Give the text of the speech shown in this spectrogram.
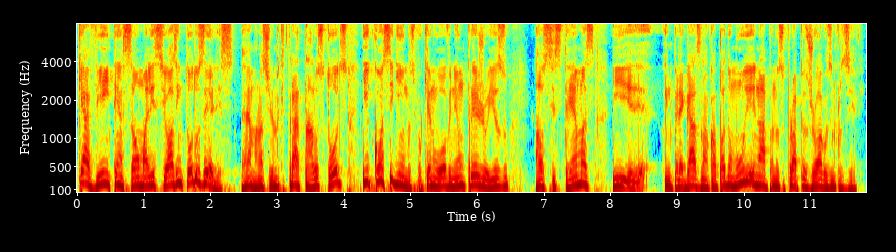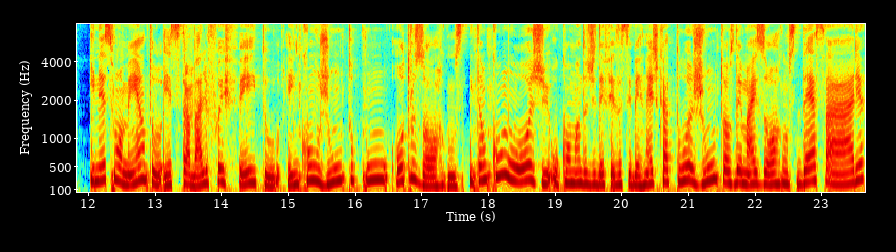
que havia intenção maliciosa em todos eles, né? mas nós tivemos que tratá-los todos e conseguimos, porque não houve nenhum prejuízo aos sistemas e eh, empregados na Copa do Mundo e na, nos próprios jogos, inclusive. E nesse momento, esse trabalho foi feito em conjunto com outros órgãos. Então, como hoje o Comando de Defesa Cibernética atua junto aos demais órgãos dessa área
